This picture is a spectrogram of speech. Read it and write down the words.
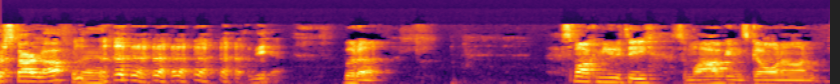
have started off with that. yeah. But uh small community, some logging's going on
